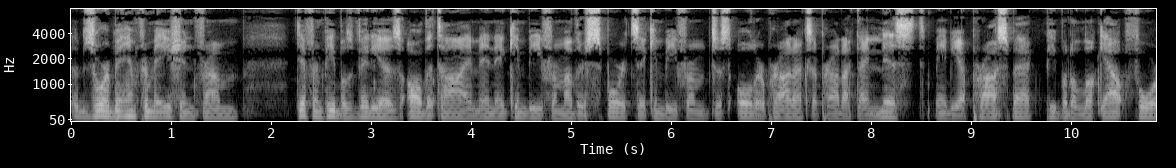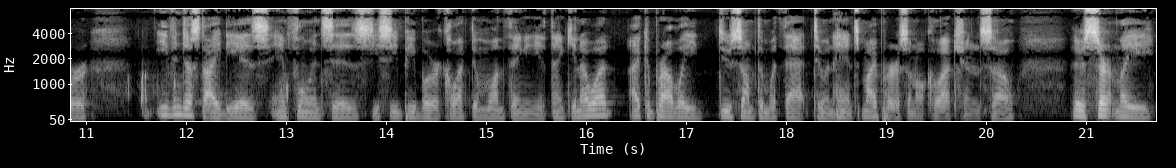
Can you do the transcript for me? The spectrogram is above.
absorb information from different people's videos all the time and it can be from other sports it can be from just older products a product i missed maybe a prospect people to look out for even just ideas, influences. You see people are collecting one thing and you think, you know what, I could probably do something with that to enhance my personal collection. So there's certainly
